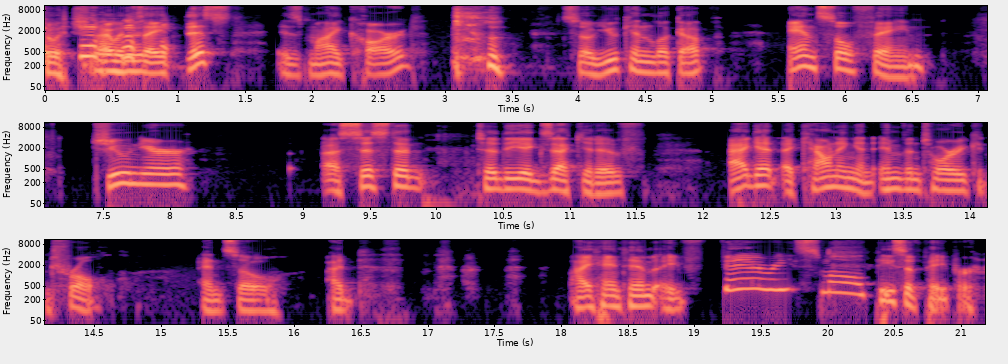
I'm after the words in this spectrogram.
To which I would say, This is my card. so you can look up Ansel Fane, junior assistant to the executive, Agate Accounting and Inventory Control. And so I I hand him a very small piece of paper.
